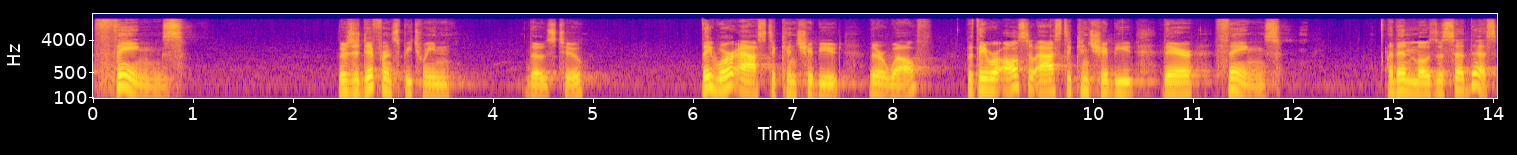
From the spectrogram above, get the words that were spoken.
things. There's a difference between those two. They were asked to contribute their wealth, but they were also asked to contribute their things. And then Moses said this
